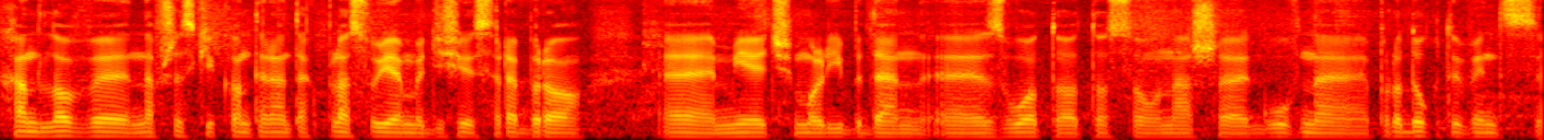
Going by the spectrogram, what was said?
handlowy, na wszystkich kontynentach plasujemy dzisiaj srebro, e, miedź, molibden, złoto. To są nasze główne produkty, więc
